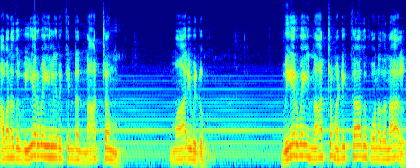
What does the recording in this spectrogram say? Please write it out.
அவனது வியர்வையில் இருக்கின்ற நாற்றம் மாறிவிடும். வியர்வை நாற்றம் அடிக்காது போனதனால்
